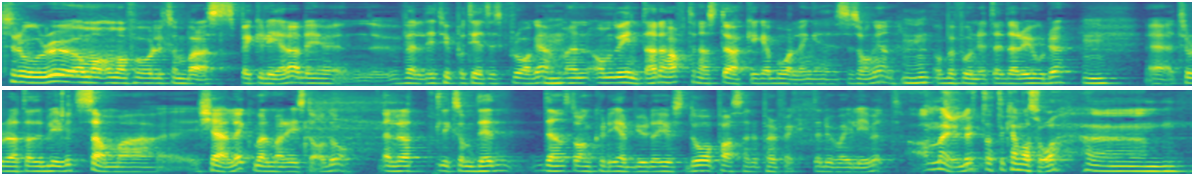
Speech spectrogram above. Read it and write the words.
tror du, om man, om man får liksom bara spekulera, det är ju en väldigt hypotetisk fråga. Mm. Men om du inte hade haft den här stökiga Borlänge-säsongen Mm. och befunnit dig där du gjorde. Mm. Eh, tror du att det hade blivit samma kärlek mellan Mariestad då? Eller att liksom det, den stan kunde erbjuda just då passade perfekt där du var i livet? Ja, möjligt att det kan vara så. Ehm,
